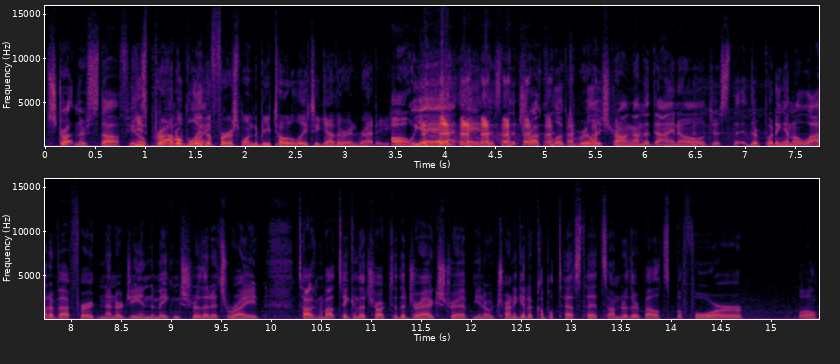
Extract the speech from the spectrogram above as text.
strutting their stuff. You He's know, probably the first one to be totally together and ready. Oh yeah, yeah. hey, this, the truck looked really strong on the dyno. Just they're putting in a lot of effort and energy into making sure that it's right. Talking about taking the truck to the drag strip, you know, trying to get a couple test hits under their belts before, well,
